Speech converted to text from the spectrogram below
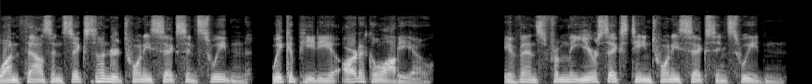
1626 in Sweden, Wikipedia article audio. Events from the year 1626 in Sweden.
